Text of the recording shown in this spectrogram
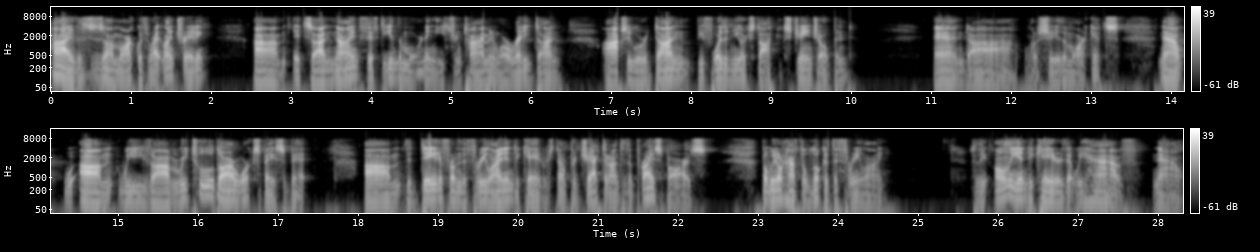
Hi, this is uh, Mark with Right Line Trading. Um, it's uh, 9.50 in the morning Eastern Time, and we're already done. Uh, actually, we were done before the New York Stock Exchange opened. And uh, I want to show you the markets. Now, um, we've um, retooled our workspace a bit. Um, the data from the three-line indicator is now projected onto the price bars, but we don't have to look at the three-line. So the only indicator that we have now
